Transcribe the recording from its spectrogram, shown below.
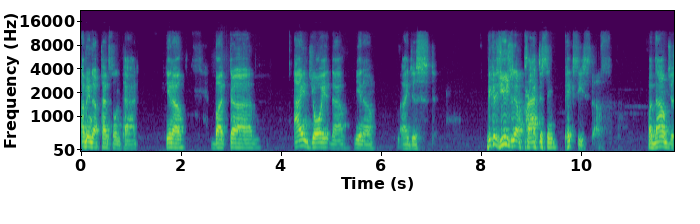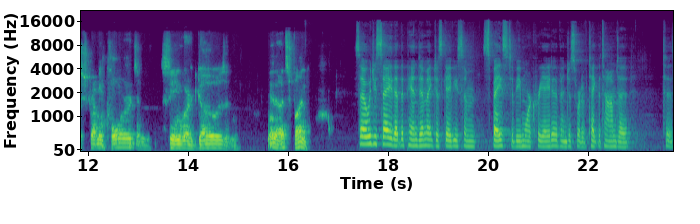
I mean, a pencil and pad, you know. But um, I enjoy it now, you know. I just because usually I'm practicing Pixie stuff, but now I'm just strumming chords and seeing where it goes, and you know, it's fun. So, would you say that the pandemic just gave you some space to be more creative and just sort of take the time to to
